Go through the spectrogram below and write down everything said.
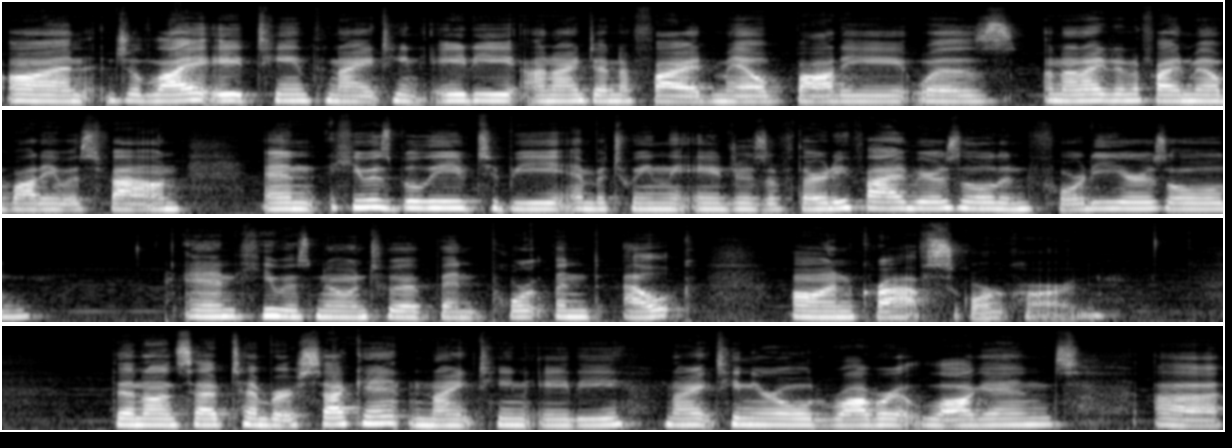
On July 18th, 1980, unidentified male body was an unidentified male body was found and he was believed to be in between the ages of 35 years old and 40 years old and he was known to have been Portland Elk on Kraft's scorecard. Then on September 2nd, 1980, 19 year old Robert Loggins uh,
